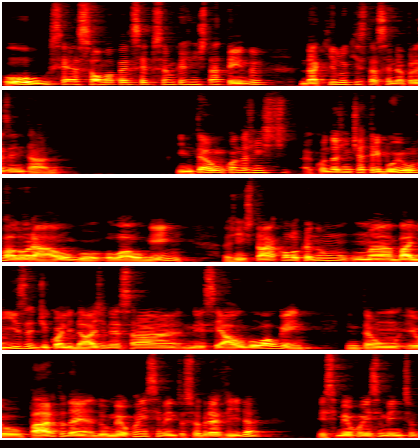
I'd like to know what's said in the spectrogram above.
ou se é só uma percepção que a gente está tendo daquilo que está sendo apresentado. Então, quando a gente, quando a gente atribui um valor a algo ou a alguém, a gente está colocando um, uma baliza de qualidade nessa, nesse algo ou alguém. Então, eu parto da, do meu conhecimento sobre a vida esse meu conhecimento,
